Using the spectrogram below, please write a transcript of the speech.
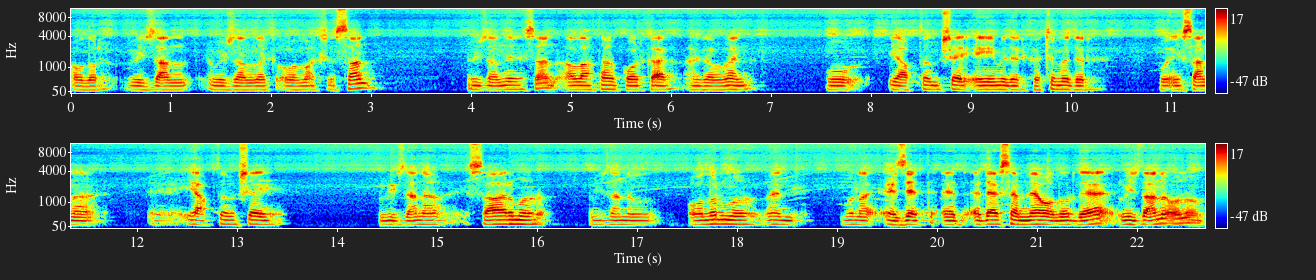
olur vicdan, vicdanlık olmak insan. Vicdanlı insan Allah'tan korkar. Acaba ben bu yaptığım şey iyi midir, kötü müdür? Bu insana e, yaptığım şey vicdana sığar mı? Vicdanı olur mu? Ben buna eziyet edersem ne olur diye vicdanı onu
